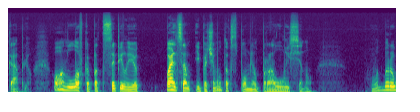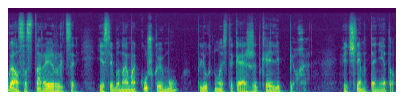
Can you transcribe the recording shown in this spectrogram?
каплю. Он ловко подцепил ее пальцем и почему-то вспомнил про лысину. Вот бы ругался старый рыцарь, если бы на макушку ему плюхнулась такая жидкая лепеха. Ведь шлема-то нету.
